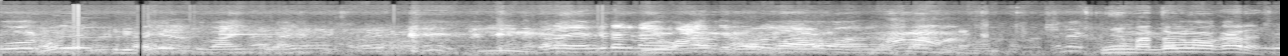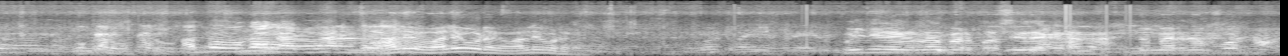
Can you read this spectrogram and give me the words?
போட்டு நீ மத்தவங்கள உட்காரு. அப்போ உட்காரு. வலி வலி விடுங்க வலி விடுங்க. குஞ்சு நேரம் பாரு பசங்களே இருக்கிறாங்க இந்த மாதிரி தான் போடணும்.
